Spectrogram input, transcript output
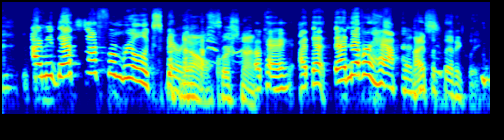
I mean, that's not from real experience. No, of course not. Okay. I, that that never happened. Hypothetically.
